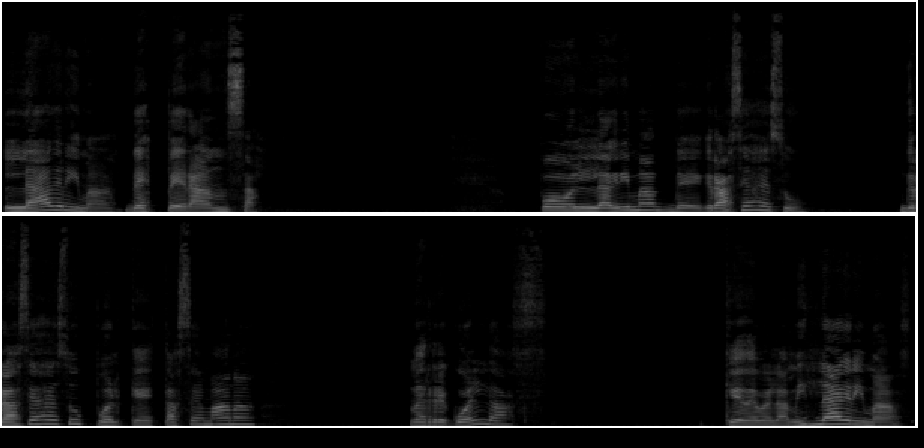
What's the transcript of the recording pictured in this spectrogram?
lágrimas de esperanza, por lágrimas de gracias Jesús. Gracias Jesús porque esta semana me recuerdas que de verdad mis lágrimas,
